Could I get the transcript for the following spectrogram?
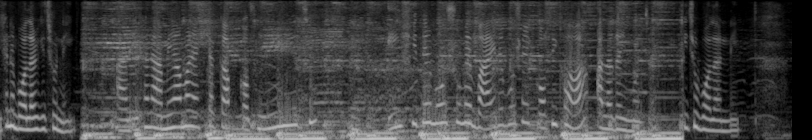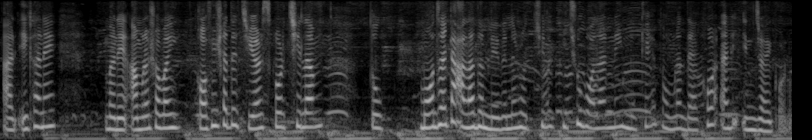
এখানে বলার কিছু নেই। আর এখানে আমি আমার একটা কাপ কফি নিয়ে নিয়েছি। এই শীতের মরশুমে বাইরে বসে কফি খাওয়া আলাদাই মজা কিছু বলার নেই। আর এখানে মানে আমরা সবাই কফির সাথে চেয়ার্স করছিলাম। তো মজাটা আলাদা লেভেলের হচ্ছিল, কিছু বলার নেই মুখে, তোমরা দেখো আর এনজয় করো।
